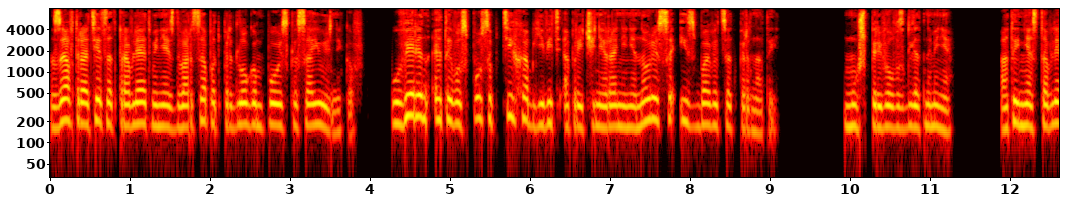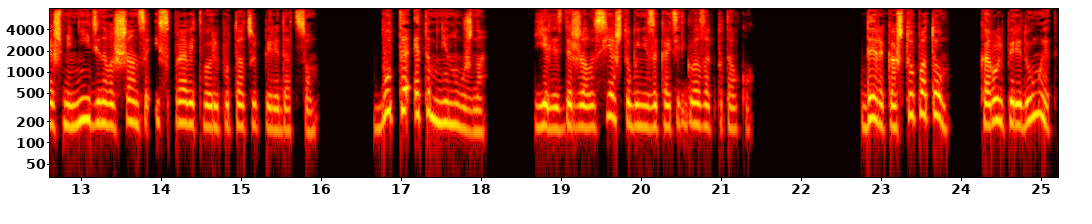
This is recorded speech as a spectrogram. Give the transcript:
«Завтра отец отправляет меня из дворца под предлогом поиска союзников. Уверен, это его способ тихо объявить о причине ранения Норриса и избавиться от пернатой». Муж перевел взгляд на меня а ты не оставляешь мне ни единого шанса исправить твою репутацию перед отцом. Будто это мне нужно. Еле сдержалась я, чтобы не закатить глаза к потолку. «Дерек, а что потом? Король передумает?»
